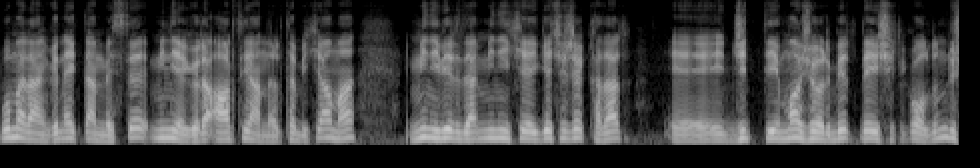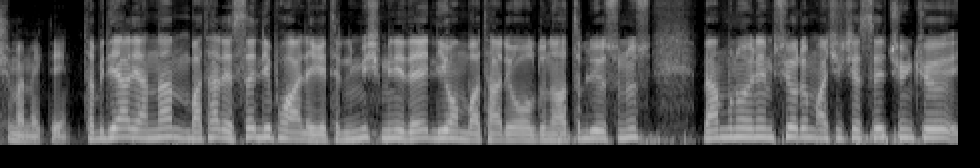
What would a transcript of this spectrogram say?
Boomerang'ın eklenmesi de Mini'ye göre artı yanları tabii ki ama Mini 1'den Mini 2'ye geçecek kadar e, ciddi majör bir değişiklik olduğunu düşünmemekteyim. Tabi diğer yandan bataryası lipo hale getirilmiş. Mini de Lion batarya olduğunu hatırlıyorsunuz. Ben bunu önemsiyorum açıkçası çünkü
